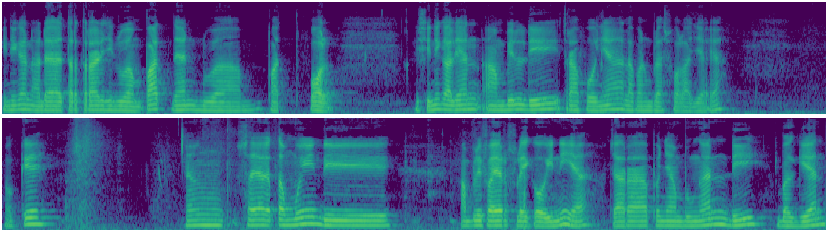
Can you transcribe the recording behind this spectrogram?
ini kan ada tertera di sini 24 dan 24 volt. Di sini kalian ambil di trafonya 18 volt aja ya. Oke. Yang saya temui di amplifier Fleco ini ya cara penyambungan di bagian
